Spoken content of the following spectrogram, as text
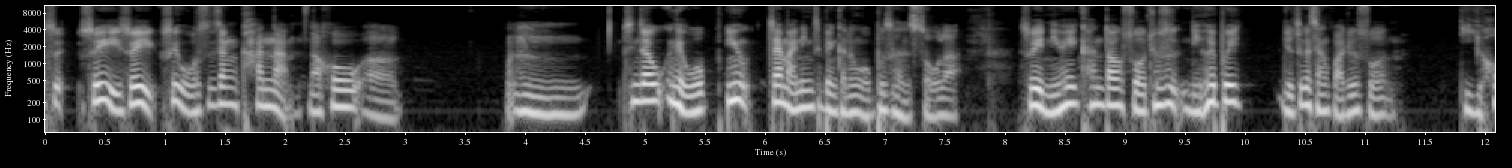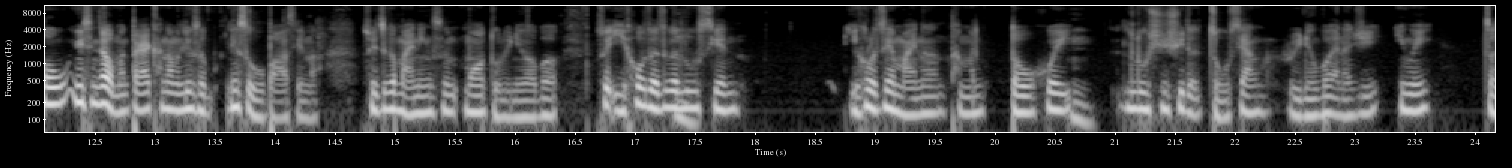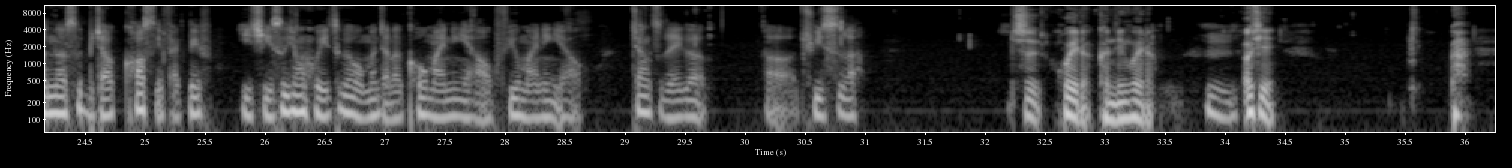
所以所以所以所以我是这样看呐、然后呃嗯，现在 OK 我因为在 mining 这边可能我不是很熟了，所以你会看到说，就是你会不会有这个想法，就是说以后，因为现在我们大概看到六十六十五八线嘛，所以这个 mining 是 more to renewable，所以以后的这个路线，以后的这些 miner 他们都会嗯。陆陆续续的走向 renewable energy，因为真的是比较 cost effective，与其是用回这个我们讲的 coal mining 也好，fuel mining 也好，这样子的一个呃趋势了。是会的，肯定会的。嗯而且，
